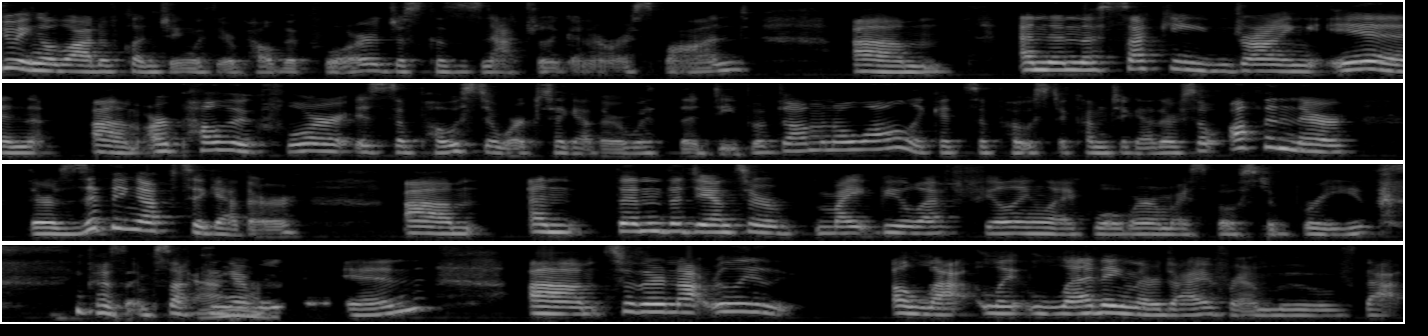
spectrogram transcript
doing a lot of clenching with your pelvic floor just because it's naturally going to respond. Um, and then the sucking, drawing in, um, our pelvic floor is supposed to work together with the deep abdominal wall, like it's supposed to come together. So often they're they're zipping up together. Um, and then the dancer might be left feeling like, well, where am I supposed to breathe? because I'm sucking yeah. everything in. Um, so they're not really allow like letting their diaphragm move that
